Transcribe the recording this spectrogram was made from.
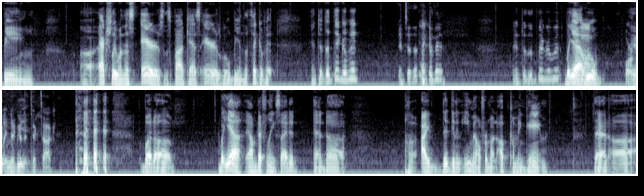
being uh, actually, when this airs, this podcast airs, we'll be in the thick of it. Into the thick of it. Into the thick of it. Into the thick of it. But yeah, we Um, will. Horribly will addicted be- to TikTok. but uh, but yeah, I'm definitely excited, and uh, I did get an email from an upcoming game that uh,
